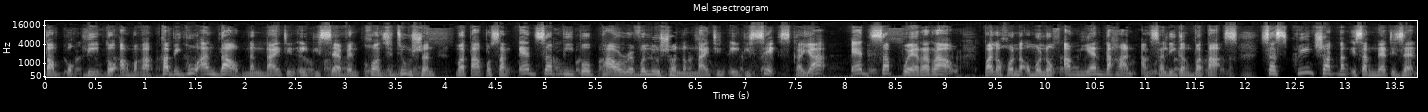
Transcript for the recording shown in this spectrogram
Tampok dito ang mga kabiguan daw ng 1987 Constitution matapos ang EDSA People Power Revolution ng 1986. Kaya EDSA Puwera raw, panahon na umunong amyendahan ang saligang batas. Sa screenshot ng isang netizen,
